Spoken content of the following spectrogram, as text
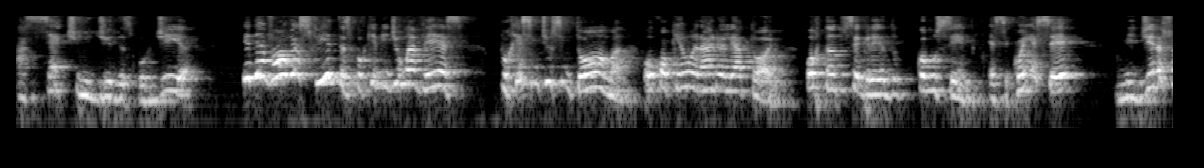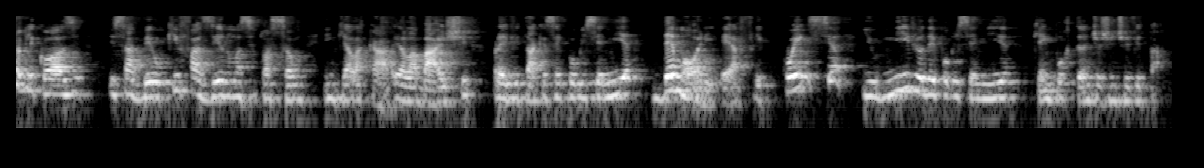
a 7 medidas por dia, e devolve as fitas, porque mediu uma vez porque sentiu sintoma ou qualquer horário aleatório. Portanto, o segredo, como sempre, é se conhecer, medir a sua glicose e saber o que fazer numa situação em que ela, ela baixe para evitar que essa hipoglicemia demore. É a frequência e o nível da hipoglicemia que é importante a gente evitar.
